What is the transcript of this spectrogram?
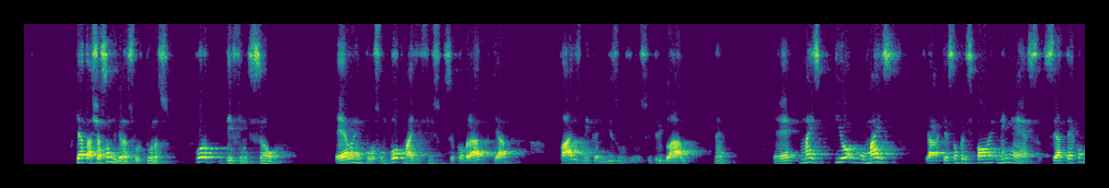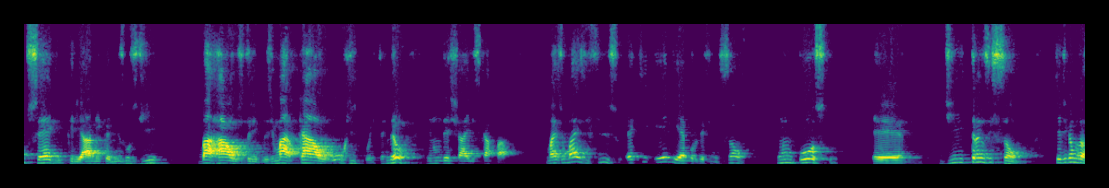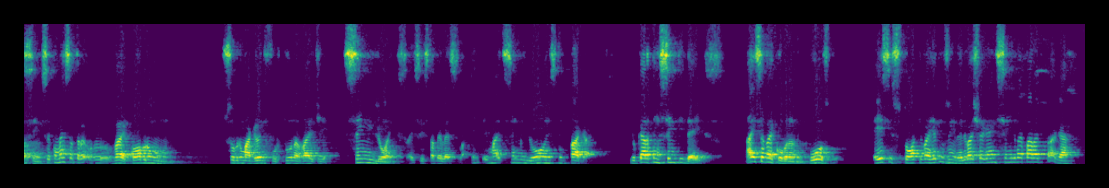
Porque a taxação de grandes fortunas, por definição, ela é um imposto um pouco mais difícil de ser cobrado, porque a vários mecanismos de você driblá-lo, né? É, mas pior, o mais a questão principal nem é essa. Você até consegue criar mecanismos de barrar os dribles, de marcar o, rico, entendeu? E não deixar ele escapar. Mas o mais difícil é que ele é, por definição, um imposto é, de transição. Porque, digamos assim, você começa a. Vai, cobra um, sobre uma grande fortuna vai de 100 milhões. Aí você estabelece lá, quem tem mais de 100 milhões tem que pagar. E o cara tem 110. Aí você vai cobrando imposto, esse estoque vai reduzindo. Ele vai chegar em 100 e vai parar de pagar.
